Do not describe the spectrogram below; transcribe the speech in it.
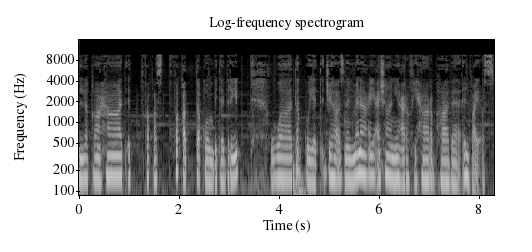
اللقاحات فقط فقط تقوم بتدريب وتقوية جهازنا المناعي عشان يعرف يحارب هذا الفيروس.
